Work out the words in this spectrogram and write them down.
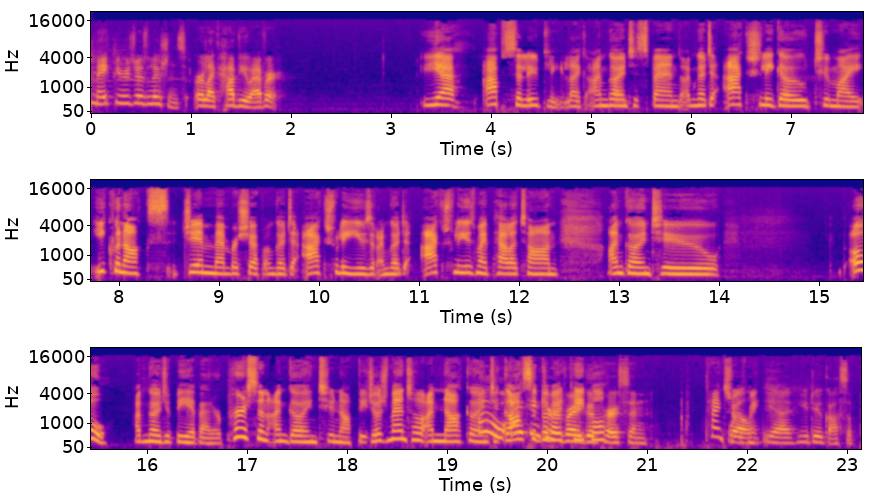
you make New Year's resolutions, or like, have you ever? Yeah, absolutely. Like I'm going to spend, I'm going to actually go to my Equinox gym membership. I'm going to actually use it. I'm going to actually use my Peloton. I'm going to, oh, I'm going to be a better person. I'm going to not be judgmental. I'm not going to oh, I gossip think you're about a very people. good person. Thanks, Well, Rosemary. yeah, you do gossip.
